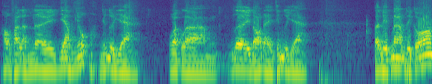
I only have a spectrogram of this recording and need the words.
không phải là nơi giam nhốt những người già, hoặc là nơi đỏ đầy những người già. Tại Việt Nam thì có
